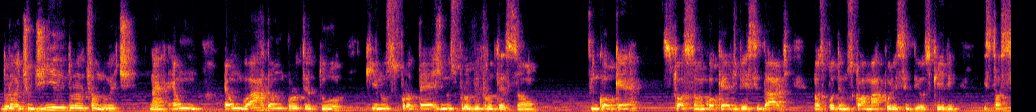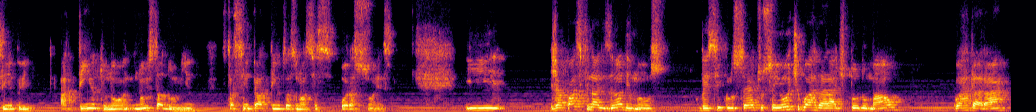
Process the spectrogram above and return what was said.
durante o dia e durante a noite. Né? É, um, é um guarda, um protetor que nos protege, nos provê proteção em qualquer situação, em qualquer adversidade. Nós podemos clamar por esse Deus que ele está sempre atento, não, não está dormindo, está sempre atento às nossas orações. E já quase finalizando, irmãos, versículo 7: O Senhor te guardará de todo mal, guardará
